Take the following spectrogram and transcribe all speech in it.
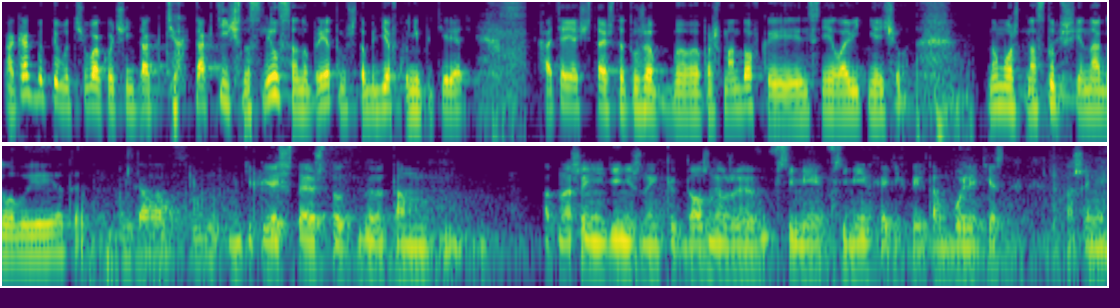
А как бы ты, вот, чувак, очень так тех- тактично слился, но при этом, чтобы девку не потерять? Хотя я считаю, что это уже э, прошмандовка, и с ней ловить нечего. Ну, может, наступишь ей на голову, и это... Ну, типа, я считаю, что э, там отношения денежные как должны уже в, семей, в семейных каких-то или там более тесных отношениях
